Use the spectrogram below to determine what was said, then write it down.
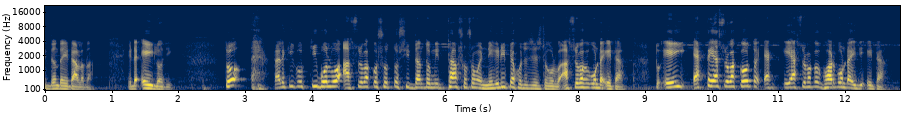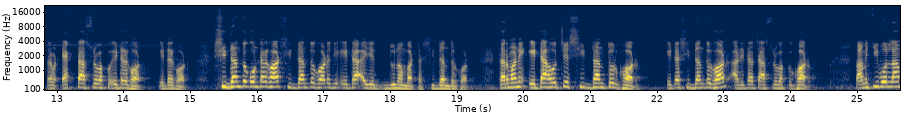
সিদ্ধান্ত, এটা আলাদা। এটা এই লজিক তো তাহলে কি কি বলব? আশ্রবাক্য সত্য, সিদ্ধান্ত মিথ্যা, সবসময় নেগেটিভটা খোঁজার চেষ্টা করব। আশ্রবাক্য কোনটা? এটা। তো এই একটাই আশ্রবাক্য তো এই আশ্রবাক্য ঘর কোনটা? এই যে এটা। তার মানে একটা আশ্রবাক্য এটার ঘর এটার ঘর। সিদ্ধান্ত কোনটার ঘর? সিদ্ধান্ত ঘর যে এটা, এই যে দু নম্বরটা, সিদ্ধান্তর ঘর। তার মানে এটা হচ্ছে সিদ্ধান্তর ঘর। এটা সিদ্ধান্তর ঘর আর এটা হচ্ছে আশ্রবাক্য ঘর। তো আমি কি বললাম?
